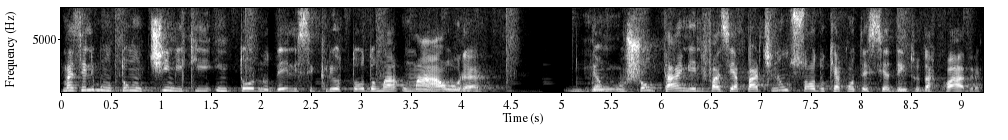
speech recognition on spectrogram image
mas ele montou um time que em torno dele se criou toda uma, uma aura. Então, o Showtime ele fazia parte não só do que acontecia dentro da quadra.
